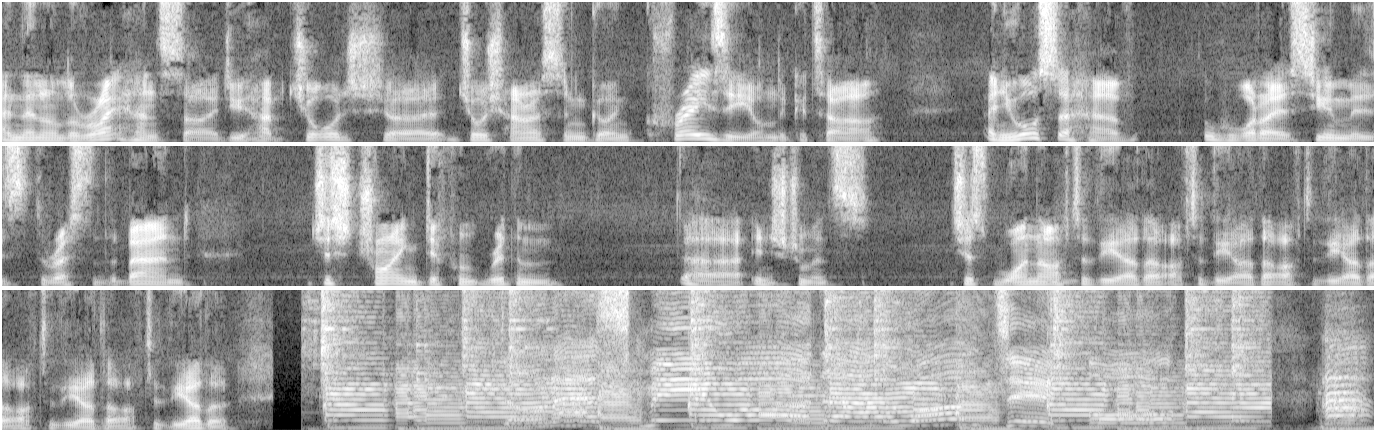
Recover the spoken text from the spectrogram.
And then on the right hand side, you have George uh, George Harrison going crazy on the guitar, and you also have what I assume is the rest of the band just trying different rhythm uh, instruments, just one after the other, after the other, after the other, after the other, after the other. Ah,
